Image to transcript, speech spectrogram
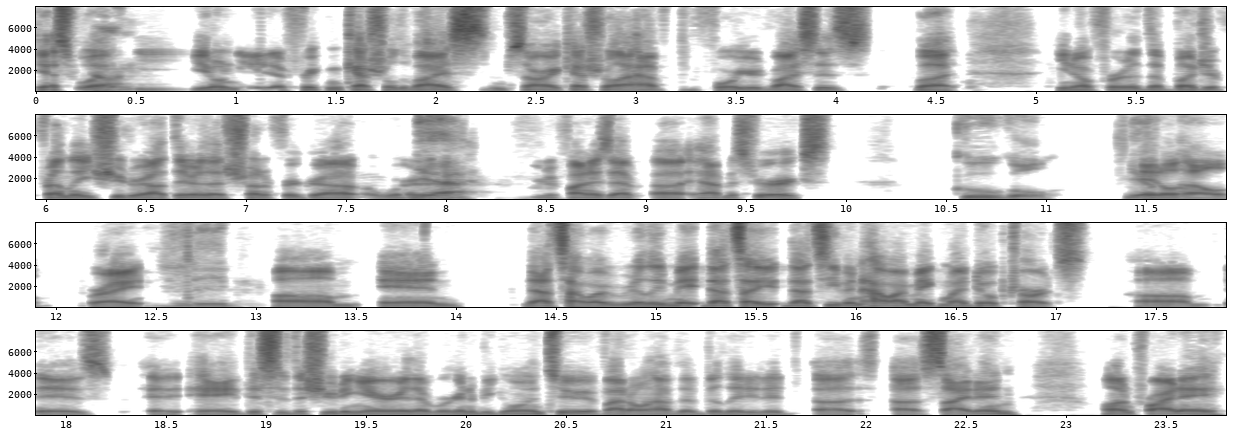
guess what Done. you don't need a freaking kestrel device i'm sorry kestrel i have four year devices but you know for the budget friendly shooter out there that's trying to figure out where, yeah where to find his uh, atmospherics google Yep. it'll help right indeed um and that's how i really make that's how that's even how i make my dope charts um is eh, hey this is the shooting area that we're going to be going to if i don't have the ability to uh, uh sight in on friday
